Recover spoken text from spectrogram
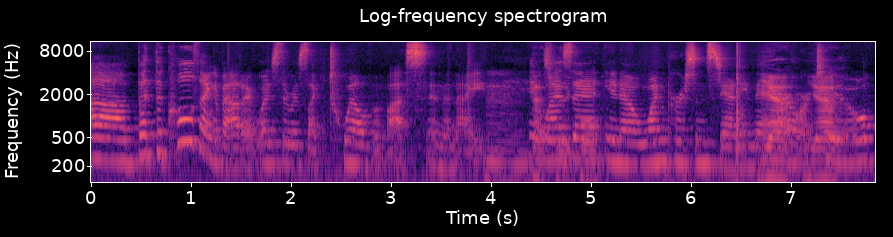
Uh, but the cool thing about it was there was like twelve of us in the night. Mm. It That's really wasn't, cool. you know, one person standing there Yeah, or yeah. two.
